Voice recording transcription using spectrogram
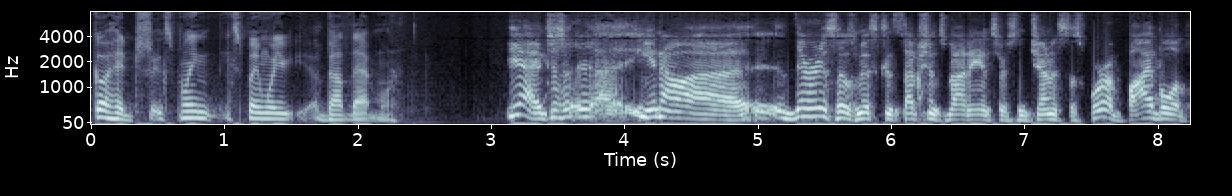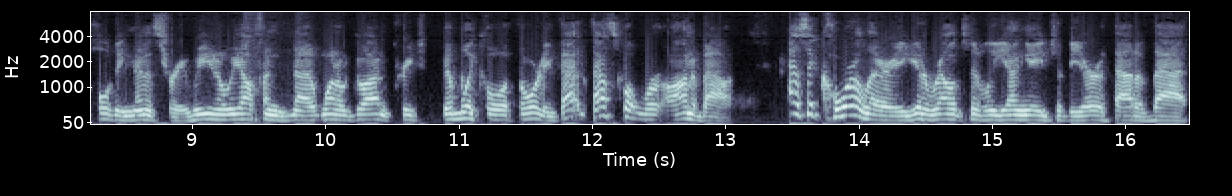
Go ahead, explain explain what you, about that more. Yeah, just uh, you know, uh, there is those misconceptions about answers in Genesis. We're a Bible upholding ministry. We you know we often uh, want to go out and preach biblical authority. That that's what we're on about. As a corollary, you get a relatively young age of the earth out of that.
